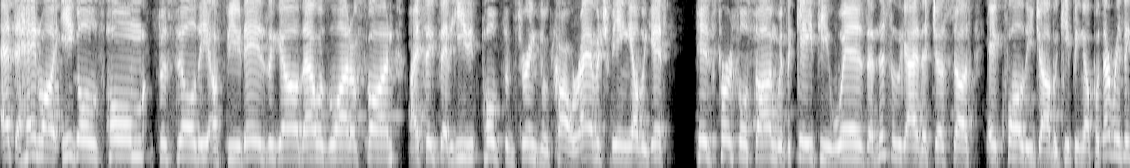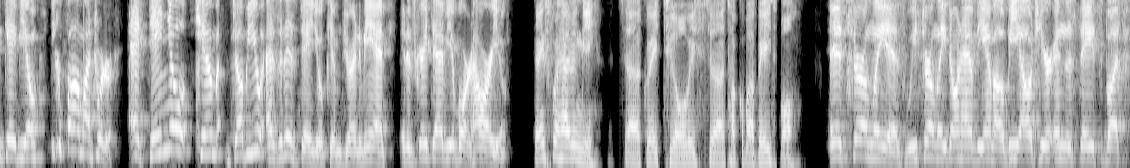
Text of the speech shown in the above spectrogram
at the Hanwha Eagles home facility a few days ago. That was a lot of fun. I think that he pulled some strings with Karl Ravech being able to get his personal song with the KT Wiz. And this is a guy that just does a quality job of keeping up with everything KBO. You can follow him on Twitter at Daniel Kim W, as it is Daniel Kim joining me. And it is great to have you aboard. How are you? Thanks for having me. It's uh, great to always uh, talk about baseball. It certainly is. We certainly don't have the MLB out here in the States, but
